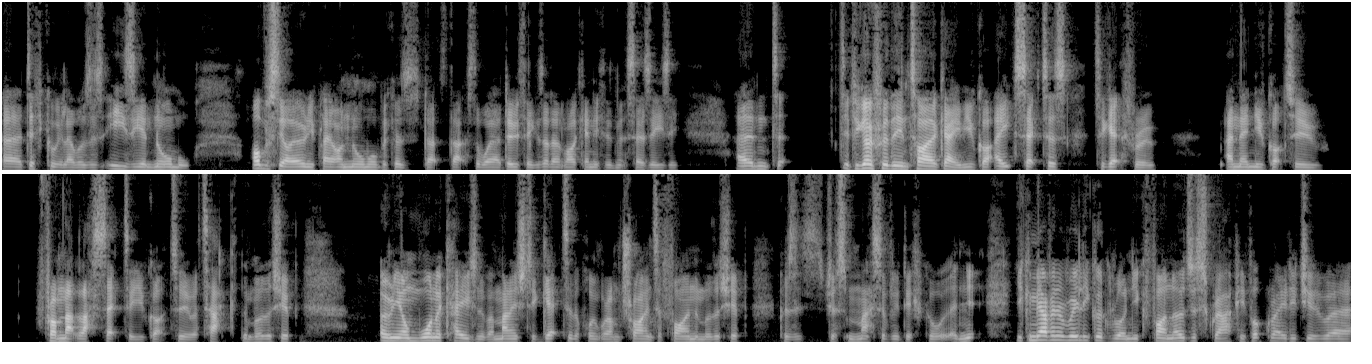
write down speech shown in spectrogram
uh, difficulty levels: there's easy and normal. Obviously, I only play it on normal because that's that's the way I do things. I don't like anything that says easy. And if you go through the entire game, you've got eight sectors to get through, and then you've got to from that last sector, you've got to attack the mothership. Only on one occasion have I managed to get to the point where I'm trying to find the mothership because it's just massively difficult. And you, you can be having a really good run. You can find loads of scrap. You've upgraded your uh,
